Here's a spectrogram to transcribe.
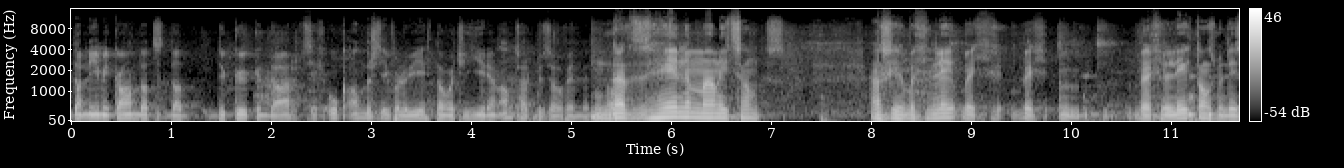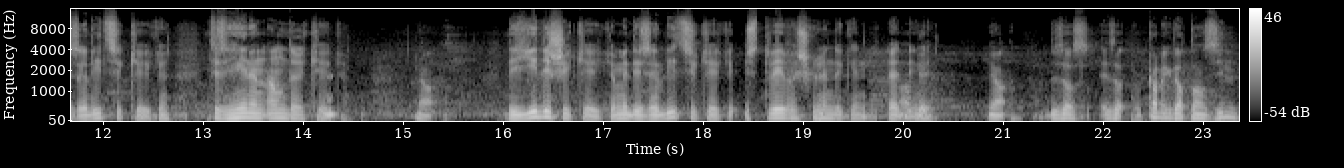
dan neem ik aan dat, dat de keuken daar zich ook anders evolueert dan wat je hier in Antwerpen zou vinden. Dat is helemaal iets anders. Als je vergelijkt ons met de Israëlische keuken, het is een heel andere keuken. ja. De Jiddische keuken met de Israëlische keuken is twee verschillende kin- eh, Oké. dingen. Ja, dus dat is, dat, kan ik dat dan zien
